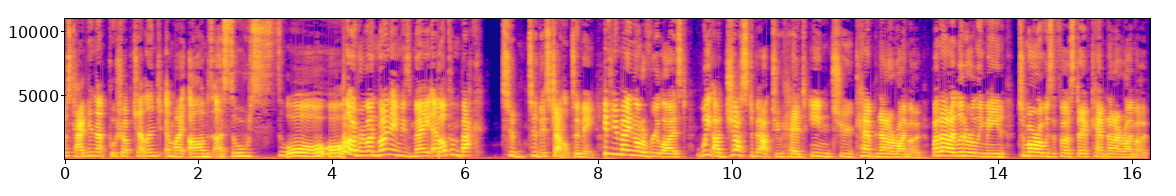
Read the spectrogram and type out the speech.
was tagged in that push-up challenge and my arms are so sore. Hello everyone, my name is Mae and welcome back to, to this channel, to me. If you may not have realised, we are just about to head into Camp NaNoWriMo. By that I literally mean tomorrow is the first day of Camp NaNoWriMo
